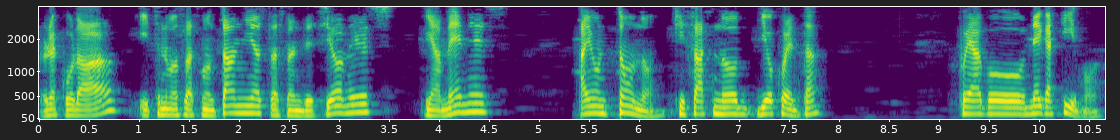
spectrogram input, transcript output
recordar, y tenemos las montañas, las bendiciones y amenes, hay un tono, quizás no dio cuenta, fue algo negativo.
